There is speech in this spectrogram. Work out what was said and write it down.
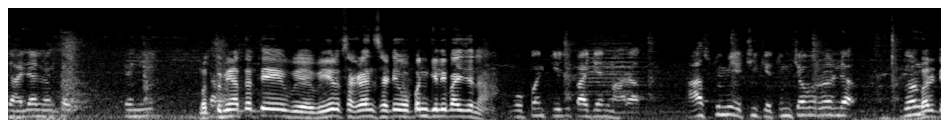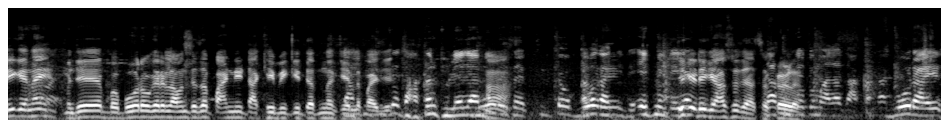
झाल्यानंतर त्यांनी मग तुम्ही आता ते वि- विहीर सगळ्यांसाठी ओपन केली पाहिजे ना? ओपन केली पाहिजे महाराज. आज तुम्ही ठीक आहे. तुमच्याबरोबर ल- दोन बरं ठीक आहे. नाही म्हणजे ब- बोर वगैरे लावून त्याचं पाणी टाकी बिकी त्यातनं केलं पाहिजे. तिथं झाकण ठेवलेले. आम्ही. हे. बघा तिथे एक मिनिट. ठीक आहे ठीक आहे. असू दे असं कळलं. तुम्हाला झाकण. बोर आहे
